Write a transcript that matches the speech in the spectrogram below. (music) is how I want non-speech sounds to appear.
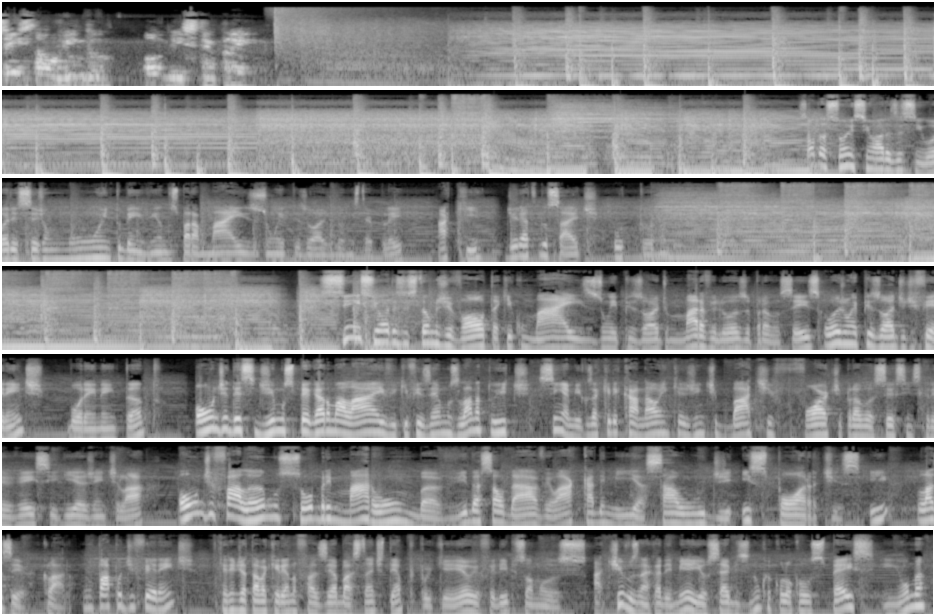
Você está ouvindo o Mr. Play. Saudações, senhoras e senhores, sejam muito bem-vindos para mais um episódio do Mr. Play, aqui, direto do site O Turno Livre. Sim, senhores, estamos de volta aqui com mais um episódio maravilhoso para vocês. Hoje um episódio diferente, porém nem tanto, onde decidimos pegar uma live que fizemos lá na Twitch. Sim, amigos, aquele canal em que a gente bate forte para você se inscrever e seguir a gente lá. Onde falamos sobre maromba, vida saudável, academia, saúde, esportes e lazer, claro. Um papo diferente, que a gente já estava querendo fazer há bastante tempo, porque eu e o Felipe somos ativos na academia e o Sebs nunca colocou os pés em uma.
